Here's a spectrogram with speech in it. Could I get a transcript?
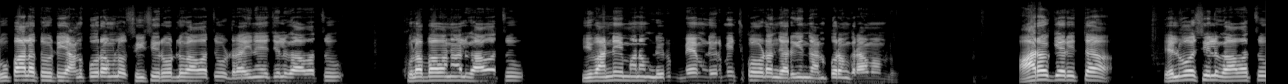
రూపాయలతోటి అనుపూరంలో సీసీ రోడ్లు కావచ్చు డ్రైనేజీలు కావచ్చు కుల భవనాలు కావచ్చు ఇవన్నీ మనం నిర్ మేము నిర్మించుకోవడం జరిగింది అనుపురం గ్రామంలో. ఆరోగ్యరీత్యా ఎల్ఓసీలు కావచ్చు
